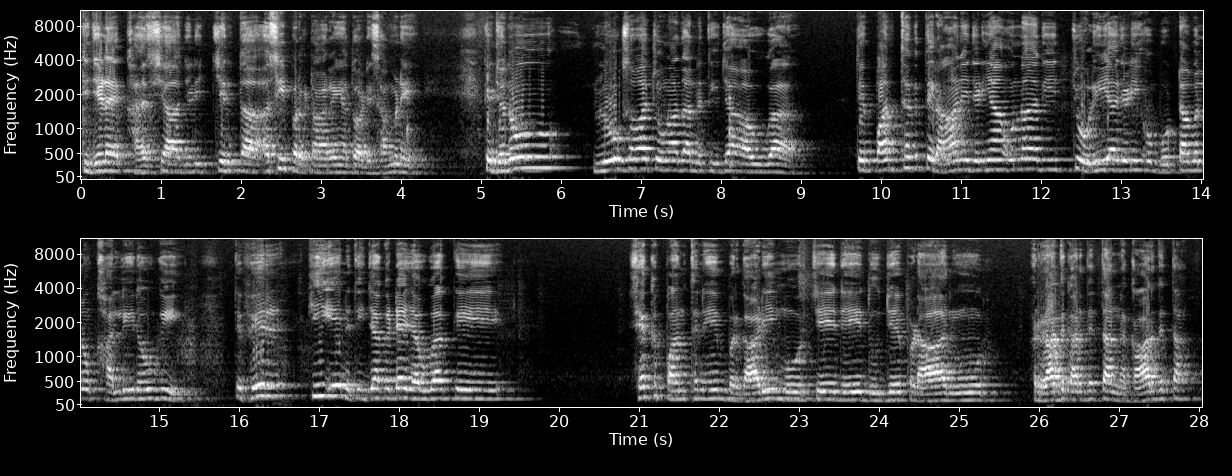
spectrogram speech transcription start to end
ਕਿ ਜਿਹੜਾ ਇਹ ਖਾਦਸ਼ਾ ਜਿਹੜੀ ਚਿੰਤਾ ਅਸੀਂ ਪ੍ਰਗਟਾ ਰਹੇ ਹਾਂ ਤੁਹਾਡੇ ਸਾਹਮਣੇ, ਕਿ ਜਦੋਂ ਲੋਕ ਸਭਾ ਚੋਣਾਂ ਦਾ ਨਤੀਜਾ ਆਊਗਾ ਤੇ ਪੰਥਕ ਧਿਰਾਂ ਨੇ ਜਿਹੜੀਆਂ ਉਹਨਾਂ ਦੀ ਝੋਲੀ ਆ ਜਿਹੜੀ ਉਹ ਵੋਟਾਂ ਵੱਲੋਂ ਖਾਲੀ ਰਹੂਗੀ। ਤੇ ਫਿਰ ਕੀ ਇਹ ਨਤੀਜਾ ਕੱਢਿਆ ਜਾਊਗਾ ਕਿ ਸਿੱਖ ਪੰਥ ਨੇ ਬਰਗਾੜੀ ਮੋਰਚੇ ਦੇ ਦੂਜੇ ਪੜਾਅ ਨੂੰ ਰੱਦ ਕਰ ਦਿੱਤਾ, ਨਕਾਰ ਦਿੱਤਾ?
